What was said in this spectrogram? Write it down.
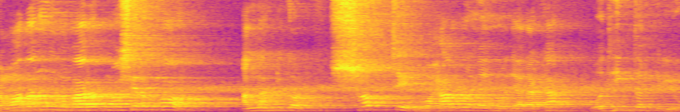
রমাদানুল মুবারক মাসের পর আল্লাহর নিকট সবচেয়ে মহারমের রোজা রাখা অধিকতর প্রিয়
